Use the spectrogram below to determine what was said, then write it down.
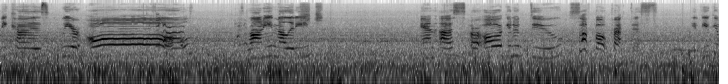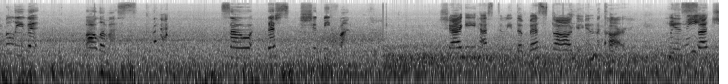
because we are all Ronnie, Melody, and us are all gonna do softball practice. If you can believe it, all of us. so this should be fun. Shaggy has to be the best dog in the car. He With is me. such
